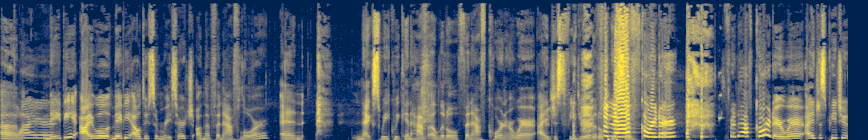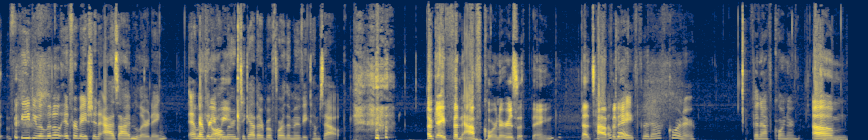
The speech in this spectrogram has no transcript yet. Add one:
Um, maybe I will. Maybe I'll do some research on the FNAF lore, and next week we can have a little FNAF corner where I just feed you a little piece FNAF of corner. FNAF corner where I just feed you feed you a little information as I'm learning, and we Every can all week. learn together before the movie comes out. okay, FNAF corner is a thing that's Okay, happening. FNAF corner. FNAF corner. Um,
